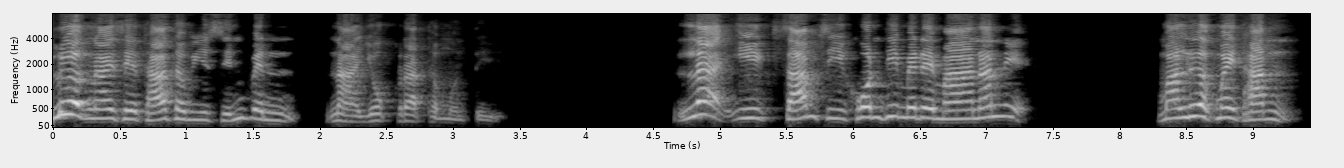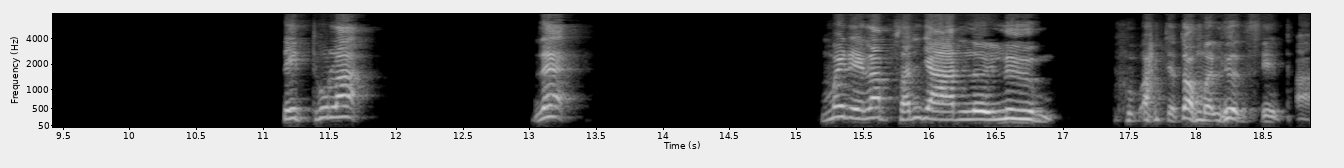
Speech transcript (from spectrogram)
เลือกนายเศรษฐาทวีสินเป็นนายกรัฐมนตรี และอีกสามสี่คนที่ไม่ได้มานั้นนี่มาเลือกไม่ทัน ติดธุระ และไม่ได้รับสัญญาณเลยลืม ว่าจะต้องมาเลือกเศรษฐา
